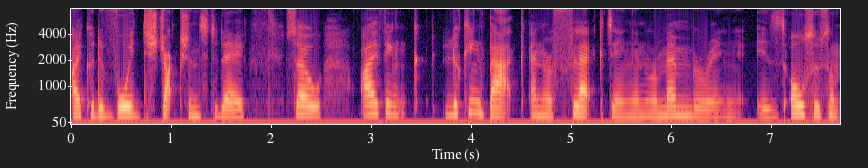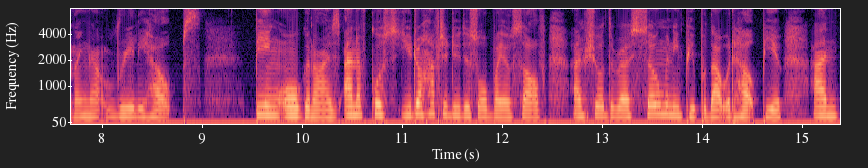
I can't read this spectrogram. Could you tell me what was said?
I could avoid distractions today. So I think looking back and reflecting and remembering is also something that really helps being organized. And of course, you don't have to do this all by yourself. I'm sure there are so many people that would help you. And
